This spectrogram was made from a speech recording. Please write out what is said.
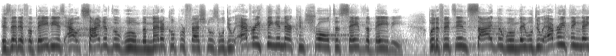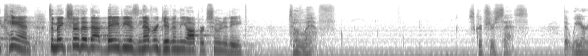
is that if a baby is outside of the womb, the medical professionals will do everything in their control to save the baby. But if it's inside the womb, they will do everything they can to make sure that that baby is never given the opportunity to live. Scripture says that we are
